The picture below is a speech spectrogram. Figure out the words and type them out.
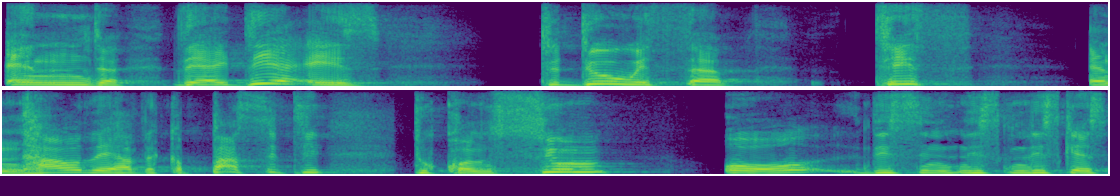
And the idea is to do with uh, teeth and how they have the capacity to consume or this in this, in this case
